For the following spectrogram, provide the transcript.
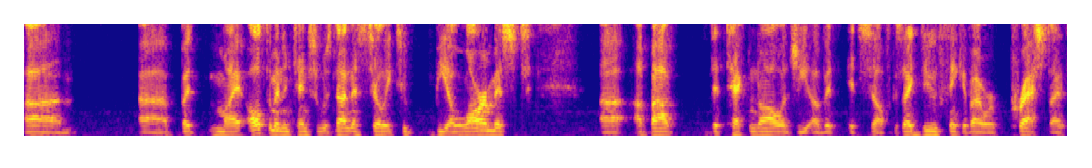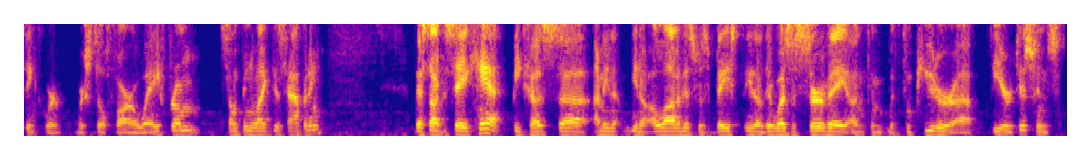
Um, uh, but my ultimate intention was not necessarily to be alarmist uh, about the technology of it itself because i do think if i were pressed i think we're we're still far away from something like this happening that's not to say it can't, because uh, I mean, you know, a lot of this was based. You know, there was a survey on com- with computer uh, theoreticians.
